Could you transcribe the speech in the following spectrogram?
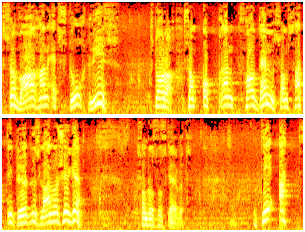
så var han et stort lys, står det, som opprant for dem som satt i dødens land og skygge, som det står skrevet. Det at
